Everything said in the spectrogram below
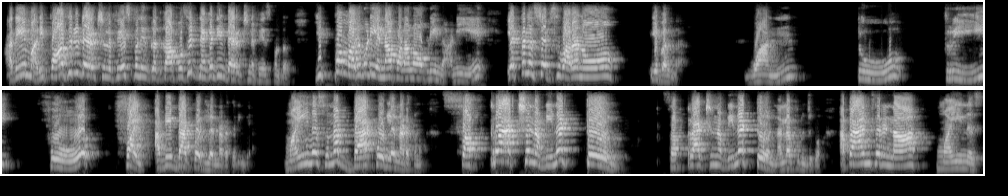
அதே மாதிரி பாசிட்டிவ் டைரக்ஷன்ல ஃபேஸ் பண்ணிருக்கிறதுக்கு ஆப்போசிட் நெகட்டிவ் டைரக்ஷனை ஃபேஸ் பண்றது. இப்ப மறுபடியும் என்ன பண்ணணும் அப்படின்னா நீ எத்தனை ஸ்டெப்ஸ் வரணும்? இங்க பாருங்க. One two three four five அப்படியே பேக்வேர்ட்ல நடக்கிறீங்க. மைனஸ்னா பேக்வேர்ட்ல நடக்கணும். சப்ட்ராக்ஷன் அப்படின்னா டேர்ன் சப்ட்ராக்ஷன் அப்படின்னா டேர்ன் நல்லா புரிஞ்சுக்கோ. அப்ப ஆன்சர் என்ன? Minus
